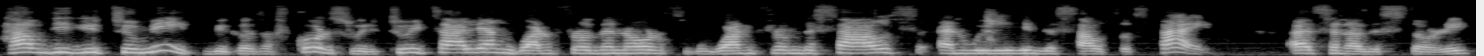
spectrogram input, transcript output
How did you two meet? Because, of course, we're two Italian, one from the north, one from the south, and we live in the south of Spain. That's another story.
